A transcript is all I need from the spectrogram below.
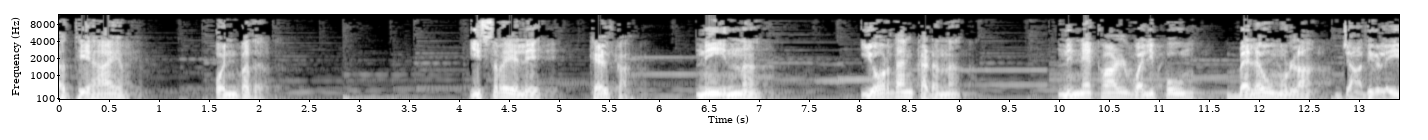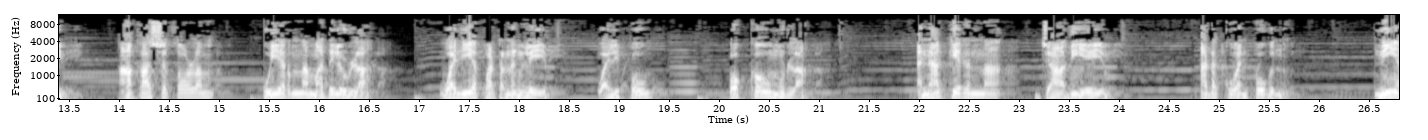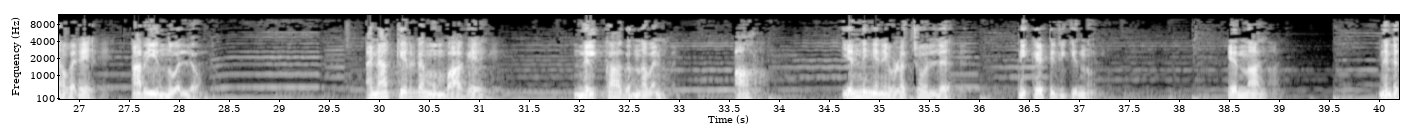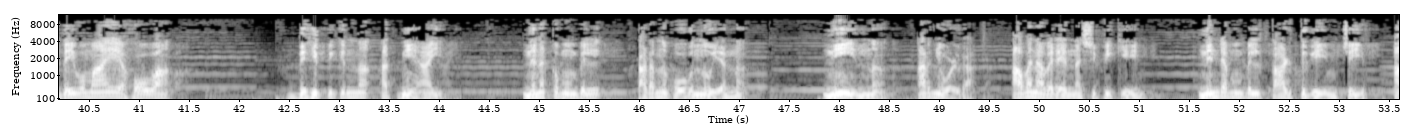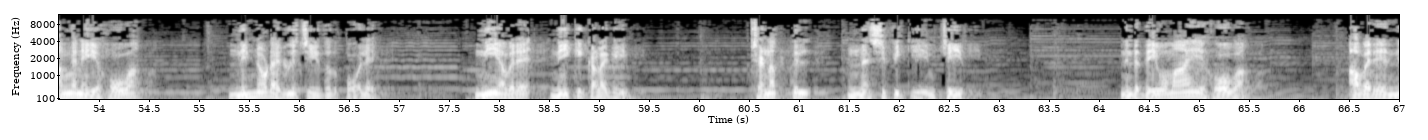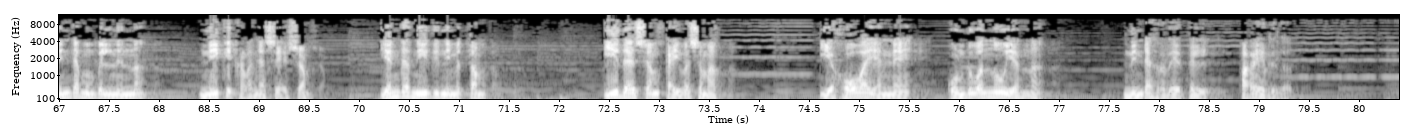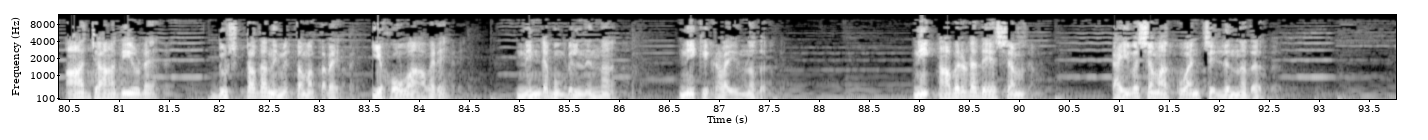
അധ്യായം ഒൻപത്. ഇസ്രയേലെ കേൾക്ക. നീ ഇന്ന് യോർദാൻ കടന്ന് നിന്നേക്കാൾ വലിപ്പവും ബലവുമുള്ള ജാതികളെയും ആകാശത്തോളം ഉയർന്ന മതിലുള്ള വലിയ പട്ടണങ്ങളെയും വലിപ്പവും പൊക്കവുമുള്ള അനാക്യരെന്ന ജാതിയെയും അടക്കുവാൻ പോകുന്നു. നീ അവരെ അറിയുന്നുവല്ലോ. അനാക്യരുടെ മുമ്പാകെ നിൽക്കാകുന്നവൻ ആർ? എന്നിങ്ങനെയുള്ള ചൊല്ല് നീ കേട്ടിരിക്കുന്നു. എന്നാൽ നിന്റെ ദൈവമായ യഹോവ ദഹിപ്പിക്കുന്ന അഗ്നിയായി നിനക്ക് മുമ്പിൽ കടന്നു പോകുന്നു എന്ന് നീ ഇന്ന് അറിഞ്ഞുകൊള്ളുക. അവൻ അവരെ നശിപ്പിക്കുകയും നിന്റെ മുമ്പിൽ താഴ്ത്തുകയും ചെയ്യും. അങ്ങനെ യഹോവ നിന്നോട് അരുളി ചെയ്തതുപോലെ നീ അവരെ നീക്കിക്കളയുകയും ക്ഷണത്തിൽ നശിപ്പിക്കുകയും ചെയ്യും. നിന്റെ ദൈവമായ ഹോവ അവരെ നിന്റെ മുമ്പിൽ നിന്ന് നീക്കിക്കളഞ്ഞ ശേഷം എന്റെ നീതി നിമിത്തം ഈ ദേശം കൈവശമാക്കും. യഹോവ എന്നെ കൊണ്ടുവന്നു എന്ന് നിന്റെ ഹൃദയത്തിൽ പറയരുത്. ആ ജാതിയുടെ ദുഷ്ടത നിമിത്തമത്രേ യഹോവ അവരെ നിന്റെ മുമ്പിൽ നിന്ന് നീക്കിക്കളയുന്നത്. നീ അവരുടെ ദേശം കൈവശമാക്കുവാൻ ചെല്ലുന്നത്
